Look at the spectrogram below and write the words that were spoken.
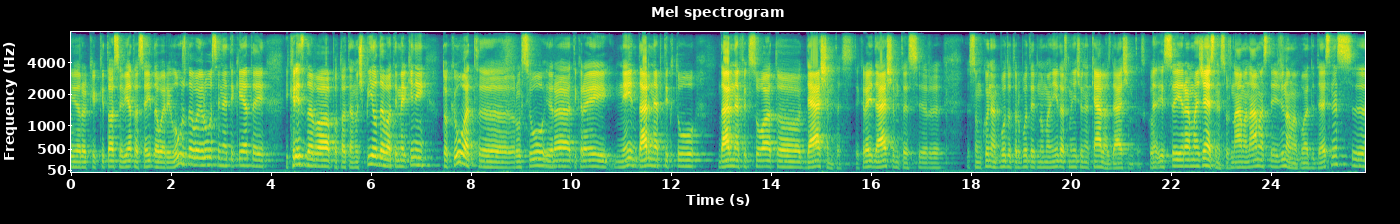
ir ki- kitose vietose eidavo ir įlūždavo į rūsį netikėtai, įkrisdavo, po to ten užpildavo. Tai merkiniai tokių at, rūsių yra tikrai nei dar neaptiktų, dar nefiksuotų dešimtis, tikrai dešimtis ir sunku net būtų turbūt taip numanyti, aš manyčiau net kelios dešimtis. Jisai yra mažesnis už namą, namas tai žinoma buvo didesnis. e,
